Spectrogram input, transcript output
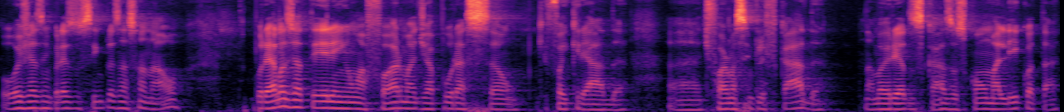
Hoje as empresas do simples nacional, por elas já terem uma forma de apuração que foi criada uh, de forma simplificada, na maioria dos casos com uma alíquota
